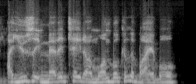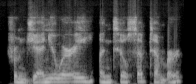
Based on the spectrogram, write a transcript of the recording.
Mm. I usually meditate on one book of the Bible from January until September.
